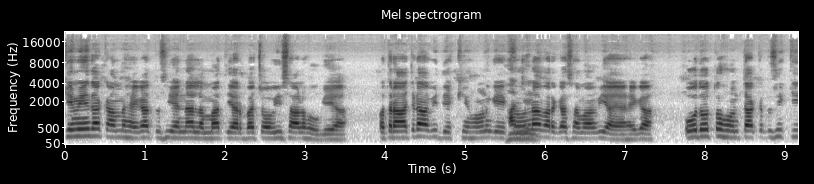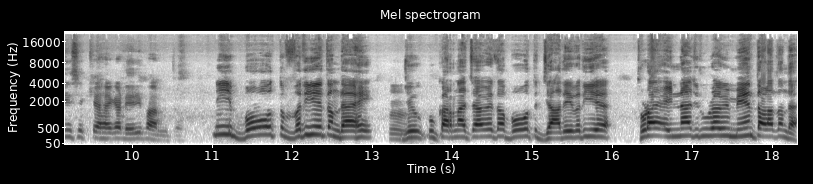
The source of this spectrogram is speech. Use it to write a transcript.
ਕਿਵੇਂ ਦਾ ਕੰਮ ਹੈਗਾ? ਤੁਸੀਂ ਇੰਨਾ ਲੰਮਾ ਤਜਰਬਾ 24 ਸਾਲ ਹੋ ਗਏ ਆ। ਪਤਰਾ ਚੜਾ ਵੀ ਦੇਖੇ ਹੋਣਗੇ। ਕਰੋਨਾ ਵਰਗਾ ਸਮਾਂ ਵੀ ਆਇਆ ਹੈਗਾ। ਉਦੋਂ ਤੋਂ ਹੁਣ ਤੱਕ ਤੁਸੀਂ ਕੀ ਸਿੱਖਿਆ ਹੈਗਾ ਡੇਅਰੀ ਫਾਰਮ ਤੋਂ ਨਹੀਂ ਬਹੁਤ ਵਧੀਆ ਧੰਦਾ ਇਹ। ਜੇ ਕੋਈ ਕਰਨਾ ਚਾਹਵੇ ਤਾਂ ਬਹੁਤ ਜ਼ਿਆਦਾ ਵਧੀਆ ਥੋੜਾ ਇੰਨਾ ਜ਼ਰੂਰ ਹੈ ਵੀ ਮਿਹਨਤ ਵਾਲਾ ਧੰਦਾ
